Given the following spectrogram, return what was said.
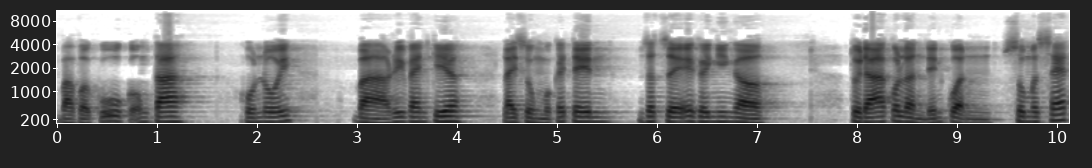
bà vợ cũ của ông ta, khốn nỗi, bà Riven kia lại dùng một cái tên rất dễ gây nghi ngờ. Tôi đã có lần đến quận Somerset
